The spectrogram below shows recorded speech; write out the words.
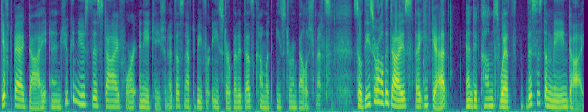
gift bag die, and you can use this die for any occasion. It doesn't have to be for Easter, but it does come with Easter embellishments. So these are all the dies that you get, and it comes with, this is the main die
